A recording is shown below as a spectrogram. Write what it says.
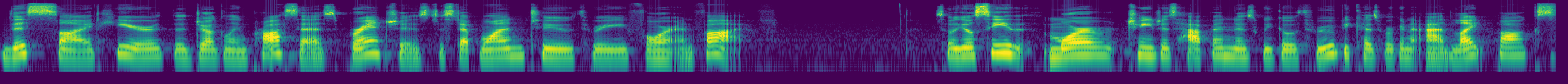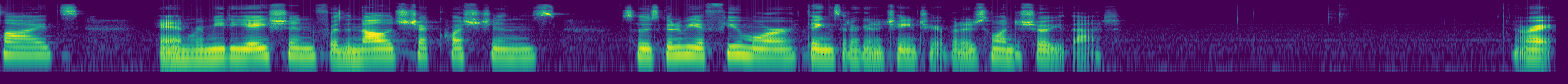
this slide here, the juggling process, branches to step one, two, three, four, and five. So you'll see more changes happen as we go through because we're going to add lightbox slides and remediation for the knowledge check questions. So there's going to be a few more things that are going to change here, but I just wanted to show you that. All right.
